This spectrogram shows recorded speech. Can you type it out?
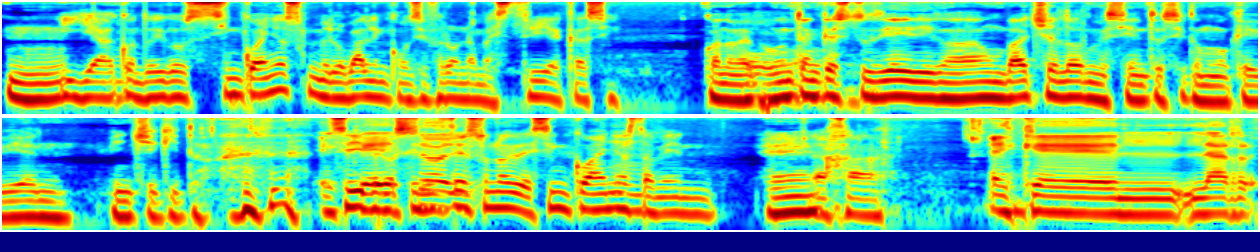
Mm. Y ya cuando digo cinco años, me lo valen como si fuera una maestría casi. Cuando me O- preguntan qué estudié y digo, ah, un bachelor, me siento así como que bien, bien chiquito. Es sí, que pero si eso- dices uno de cinco años, también. Eh. Ajá. Es que la re-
